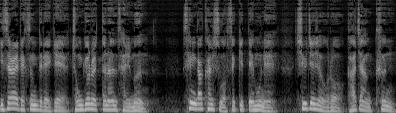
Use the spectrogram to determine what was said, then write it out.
이스라엘 백성들에게 종교를 떠난 삶은 생각할 수 없었기 때문에 실제적으로 가장 큰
